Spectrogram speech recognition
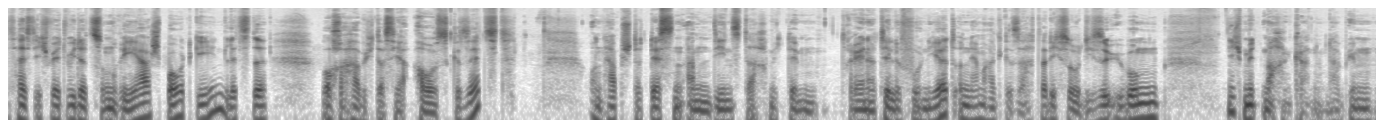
Das heißt, ich werde wieder zum Reha-Sport gehen. Letzte Woche habe ich das ja ausgesetzt und habe stattdessen am Dienstag mit dem Trainer telefoniert und er hat gesagt, dass ich so diese Übungen nicht mitmachen kann und habe ihm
